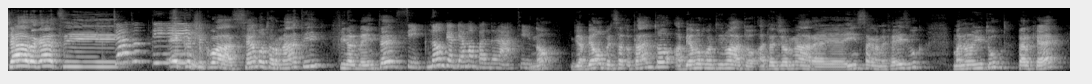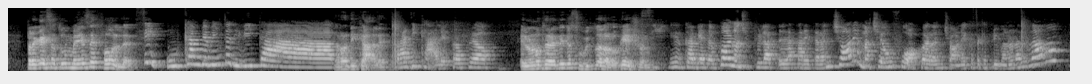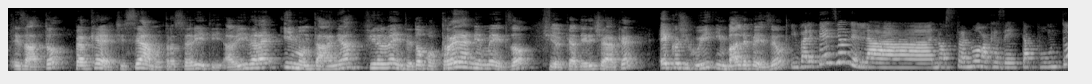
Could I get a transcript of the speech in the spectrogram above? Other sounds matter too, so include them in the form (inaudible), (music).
Ciao ragazzi! Ciao a tutti! Eccoci qua, siamo tornati finalmente. Sì, non vi abbiamo abbandonati. No, vi abbiamo pensato tanto, abbiamo continuato ad aggiornare eh, Instagram e Facebook, ma non YouTube perché? Perché è stato un mese folle, Sì, un cambiamento di vita radicale. radicale, proprio. E lo noterete già subito dalla location. Sì, è cambiato un po', non c'è più la, la parete arancione, ma c'è un fuoco arancione, cosa che prima non avevamo. Esatto, perché ci siamo trasferiti a vivere in montagna, finalmente dopo tre anni e mezzo circa di ricerche, eccoci qui in Valle Pesio. In Valle Pesio, nella nostra nuova casetta, appunto.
